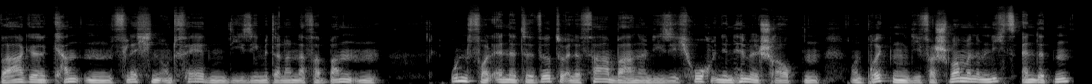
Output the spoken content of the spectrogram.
Vage Kanten, Flächen und Fäden, die sie miteinander verbanden, unvollendete virtuelle Fahrbahnen, die sich hoch in den Himmel schraubten, und Brücken, die verschwommen im Nichts endeten,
